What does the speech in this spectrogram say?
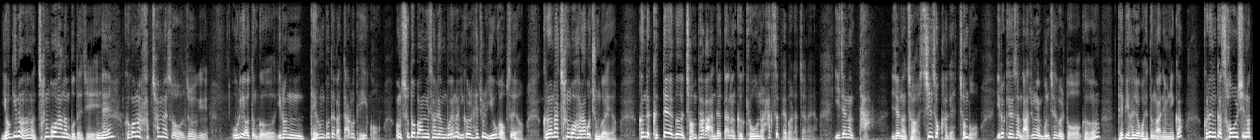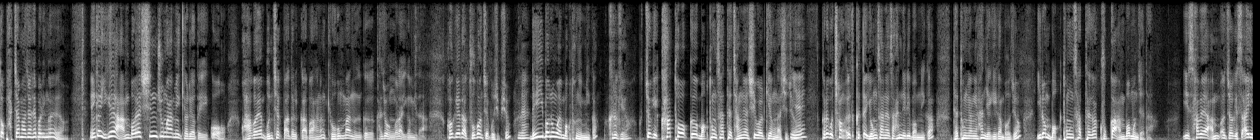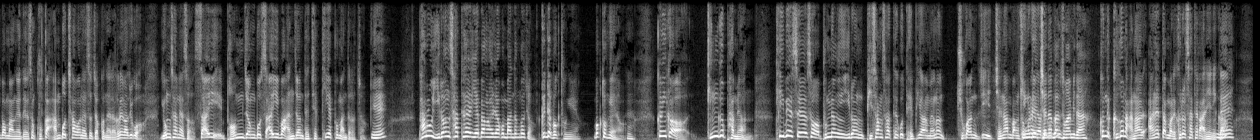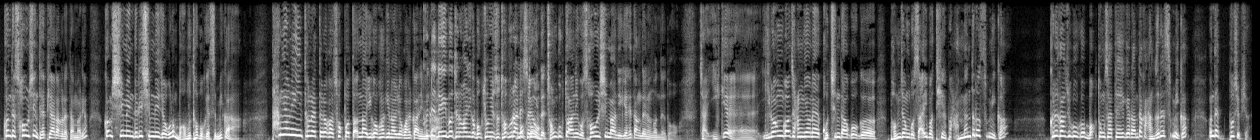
여기는 참고하는 부대지. 네. 그거는 합참에서 저기 우리 어떤 그 이런 대응 부대가 따로 돼 있고 그럼 수도방위 사령부에는 이걸 해줄 이유가 없어요. 그러나 참고하라고 준 거예요. 그런데 그때 그 전파가 안 됐다는 그 교훈을 학습해 버렸잖아요. 이제는 다 이제는 저 신속하게 전부 이렇게 해서 나중에 문책을 또 그 대비하려고 했던 거 아닙니까? 그러니까 서울시는 또 받자마자 해버린 거예요. 그러니까 이게 안보의 신중함이 결여돼 있고 과거에 문책 받을까봐 하는 교훈만 그 가져온 거라 이겁니다. 거기에다 두 번째 보십시오. 네. 네이버는 왜 먹통입니까? 그러게요. 저기 카톡 그 먹통 사태 작년 10월 기억나시죠? 예. 그리고 청, 그때 용산에서 한 일이 뭡니까? 대통령이 한 얘기가 뭐죠? 이런 먹통 사태가 국가 안보 문제다. 이 사회 안 저기 사이버망에 대해서 국가 안보 차원에서 접근해라. 그래가지고 용산에서 사이 범정부 사이버 안전 대책 TF 만들었죠. 예. 바로 이런 사태 예방하려고 만든 거죠. 근데 먹통이에요. 먹통이에요. 예. 그러니까 긴급하면 KBS에서 분명히 이런 비상 사태고 대피하면은 주간지 재난 방송을 해야 재난 방송합니다. 근데 그건 안, 안 했단 말이에요. 그럴 사태가 아니니까. 네. 그런데 서울시는 대피하라 그랬단 말이에요. 그럼 시민들이 심리적으로 뭐부터 보겠습니까? 당연히 인터넷 들어가 속보 떴나 이거 확인하려고 할 거 아닙니까? 근데 네이버 들어가니까 목통에서 더 불안했어요. 목통인데 전국도 아니고 서울시만 이게 해당되는 건데도 자 이게 이런 거 작년에 고친다고 그 범정부 사이버 TF 안 만들었습니까? 그래가지고 그 먹통 사태 해결한다고 안 그랬습니까? 근데 보십시오.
